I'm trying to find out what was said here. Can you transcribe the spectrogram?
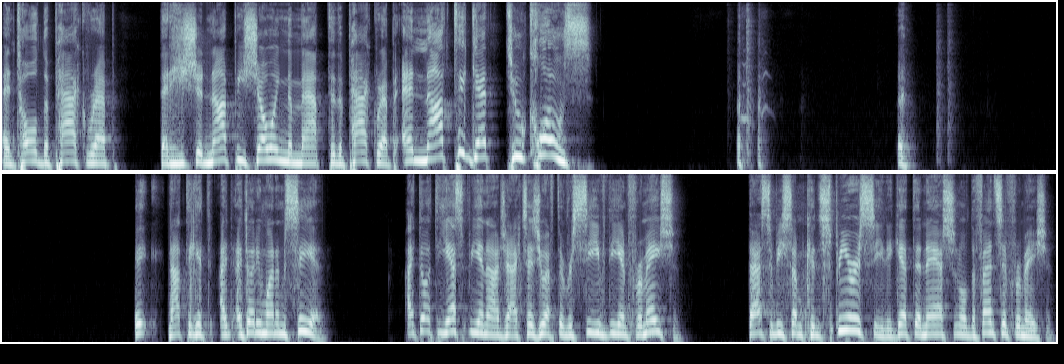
and told the PAC rep that he should not be showing the map to the PAC rep and not to get too close. not to get, I, I don't even want him to see it. I thought the Espionage Act says you have to receive the information. There has to be some conspiracy to get the national defense information.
